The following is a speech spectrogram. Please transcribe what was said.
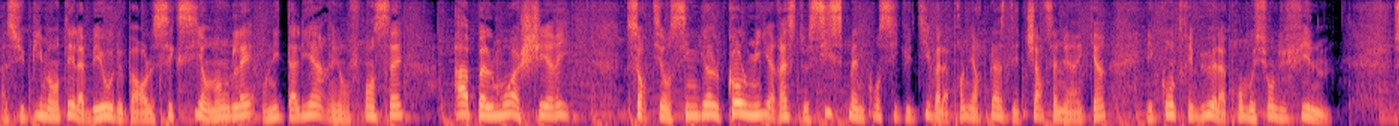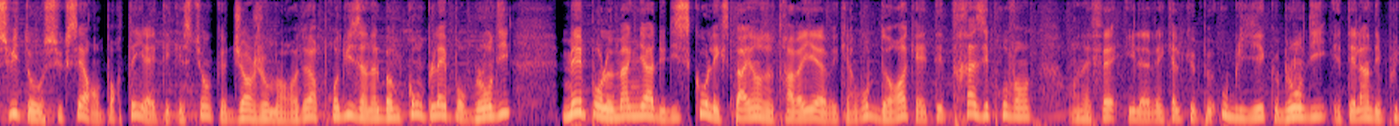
a su pimenter la BO de paroles sexy en anglais, en italien et en français. Appelle-moi chérie. Sorti en single, Call Me reste six semaines consécutives à la première place des charts américains et contribue à la promotion du film. Suite au succès remporté, il a été question que Giorgio Moroder produise un album complet pour Blondie, mais pour le magnat du disco, l'expérience de travailler avec un groupe de rock a été très éprouvante. En effet, il avait quelque peu oublié que Blondie était l'un des plus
